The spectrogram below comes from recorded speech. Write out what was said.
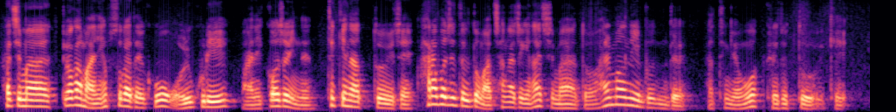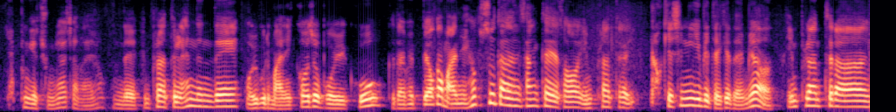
하지만 뼈가 많이 흡수가 되고 얼굴이 많이 꺼져 있는 특히나 또 이제 할아버지들도 마찬가지긴 하지만 또 할머니분들 같은 경우 그래도 또 이렇게 예쁜 게 중요하잖아요. 근데 임플란트를 했는데 얼굴이 많이 꺼져 보이고 그다음에 뼈가 많이 흡수된 상태에서 임플란트가 이렇게 식립이 되게 되면 임플란트랑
